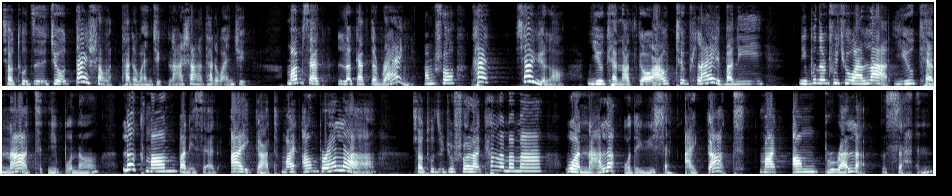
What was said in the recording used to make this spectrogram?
小兔子就带上了它的玩具，拿上了它的玩具。Mom said, "Look at the rain." 妈妈说：“看，下雨了。” You cannot go out to play, Bunny. 你不能出去玩啦。You cannot. 你不能。Look, Mom, Bunny said, I got my umbrella. 小兔子就说了：“看看，妈妈，我拿了我的雨伞。I got my umbrella 伞。”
